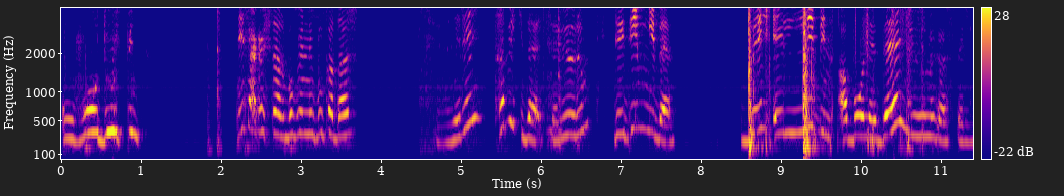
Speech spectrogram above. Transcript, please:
Oha 4000. Neyse arkadaşlar bugünlük bu kadar. Sizleri tabii ki de seviyorum. Dediğim gibi 5 50 bin abonede yüzümü göstereceğim.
